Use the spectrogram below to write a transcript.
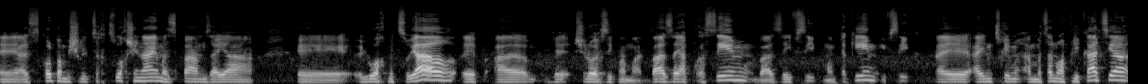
אה, אז כל פעם בשביל צחצוח שיניים, אז פעם זה היה לוח מצויר שלא החזיק ממ"ד, ואז היה פרסים, ואז זה הפסיק, ממתקים, הפסיק. היינו צריכים, מצאנו אפליקציה,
